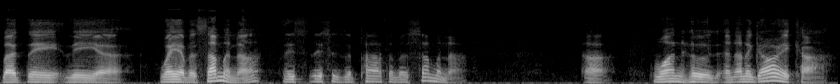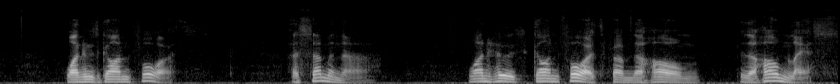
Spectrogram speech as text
but the the uh, way of a samana, this this is the path of a samana, uh, one who's an anagarika, one who's gone forth, a samana, one who's gone forth from the home to the homeless.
